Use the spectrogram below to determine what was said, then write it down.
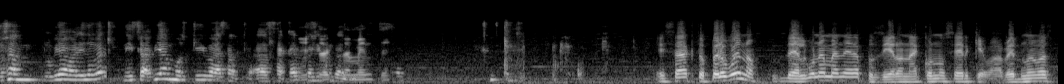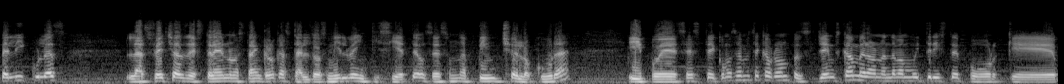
o sea, lo hubiera valido ver, ni sabíamos que ibas a, sacar películas. Exactamente. Exacto, pero bueno, de alguna manera pues dieron a conocer que va a haber nuevas películas. Las fechas de estreno están creo que hasta el 2027, o sea, es una pinche locura. Y pues este, ¿cómo se llama este cabrón? Pues James Cameron andaba muy triste porque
